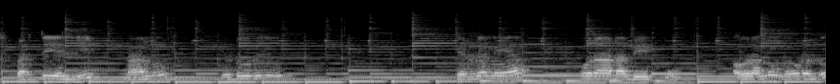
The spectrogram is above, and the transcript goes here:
ಸ್ಪರ್ಧೆಯಲ್ಲಿ ನಾನು ಎರಡೂರು ಎರಡನೆಯ ಹೋರಾಡಬೇಕು. ಅವರನ್ನು ನೋಡಲು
